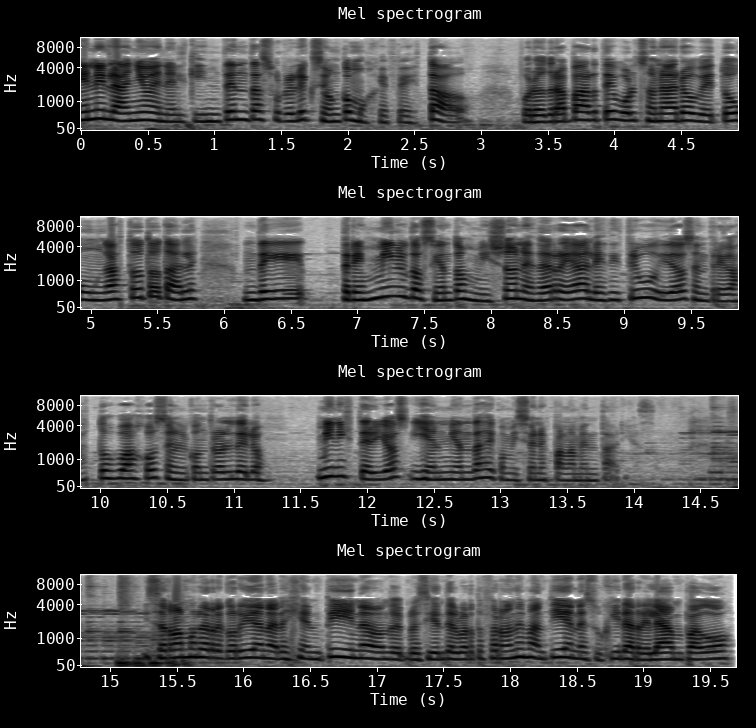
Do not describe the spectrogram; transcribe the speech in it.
en el año en el que intenta su reelección como jefe de Estado. Por otra parte, Bolsonaro vetó un gasto total de 3.200 millones de reales distribuidos entre gastos bajos en el control de los ministerios y enmiendas de comisiones parlamentarias. Y cerramos la recorrida en Argentina, donde el presidente Alberto Fernández mantiene su gira relámpago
